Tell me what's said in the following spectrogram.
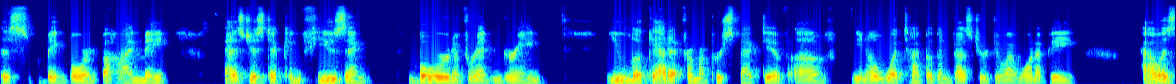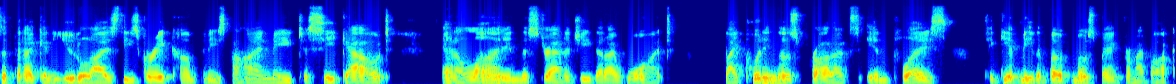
this big board behind me as just a confusing board of red and green. You look at it from a perspective of you know what type of investor do i want to be? How is it that i can utilize these great companies behind me to seek out and align the strategy that i want by putting those products in place to get me the most bang for my buck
